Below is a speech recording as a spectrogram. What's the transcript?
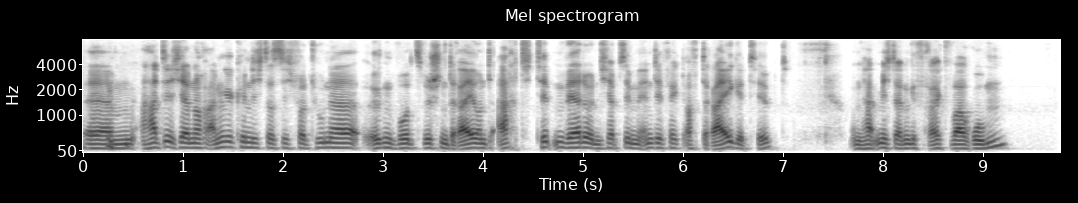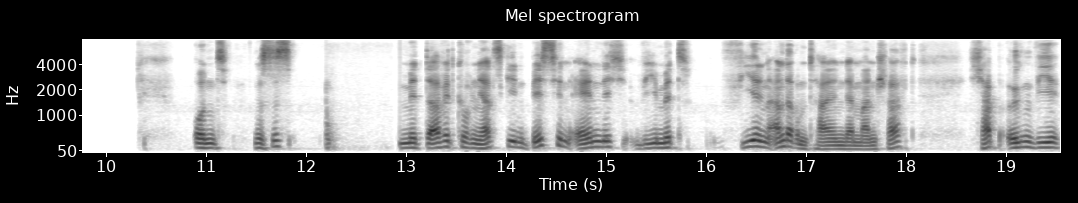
ähm, hatte ich ja noch angekündigt, dass ich Fortuna irgendwo zwischen drei und acht tippen werde und ich habe sie im Endeffekt auf drei getippt und habe mich dann gefragt, warum. Und das ist mit David Kowniatski ein bisschen ähnlich wie mit vielen anderen Teilen der Mannschaft. Ich habe irgendwie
